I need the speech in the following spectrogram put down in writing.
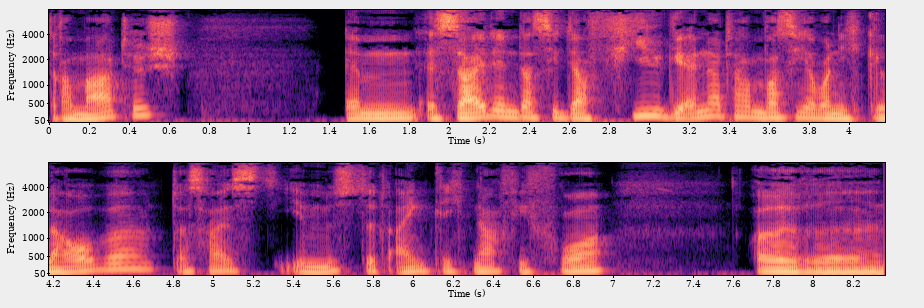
dramatisch. Ähm, es sei denn, dass sie da viel geändert haben, was ich aber nicht glaube. Das heißt, ihr müsstet eigentlich nach wie vor eure,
